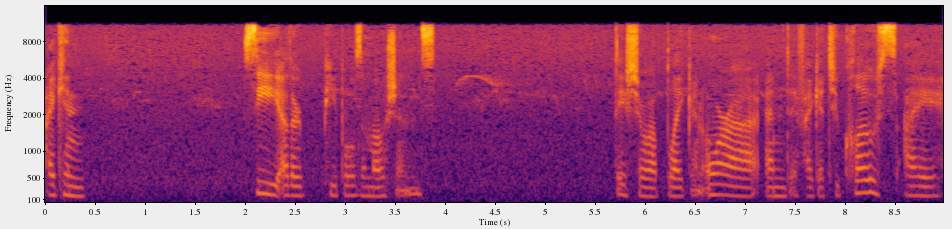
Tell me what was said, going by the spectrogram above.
I can see other people's emotions. They show up like an aura, and if I get too close, I.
